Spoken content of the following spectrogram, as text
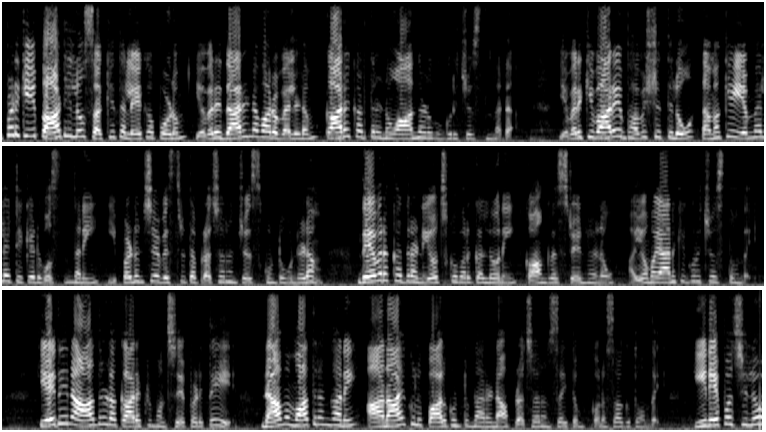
ఇప్పటికీ పార్టీలో సఖ్యత లేకపోవడం ఎవరి దారిన వారు వెళ్ళడం కార్యకర్తలను ఆందోళనకు గురిచేస్తుందట ఎవరికి వారే భవిష్యత్తులో తమకే ఎమ్మెల్యే టికెట్ వస్తుందని ఇప్పటి నుంచే విస్తృత ప్రచారం చేసుకుంటూ ఉండడం దేవరకద్ర నియోజకవర్గంలోని కాంగ్రెస్ శ్రేణులను అయోమయానికి గురిచేస్తోంది ఏదైనా ఆందోళన కార్యక్రమం చేపడితే నామమాత్రంగానే ఆ నాయకులు పాల్గొంటున్నారన్న ప్రచారం సైతం కొనసాగుతోంది. ఈ నేపథ్యంలో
